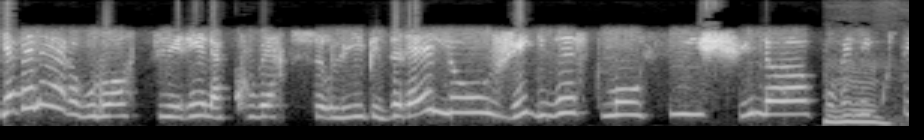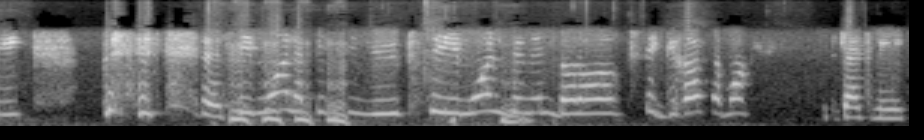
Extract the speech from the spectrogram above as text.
il, avait l'air à vouloir tirer la couverte sur lui puis dire Hello, j'existe moi aussi, je suis là, vous pouvez hmm. m'écouter. c'est moi la PCU, puis c'est moi le 2000 dollars, c'est grâce à moi. Jack Meat,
